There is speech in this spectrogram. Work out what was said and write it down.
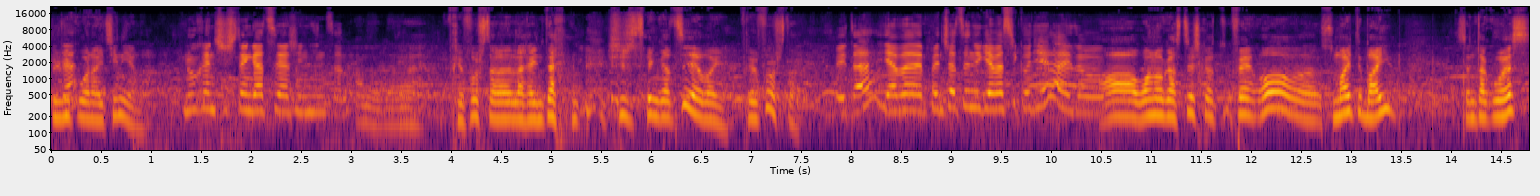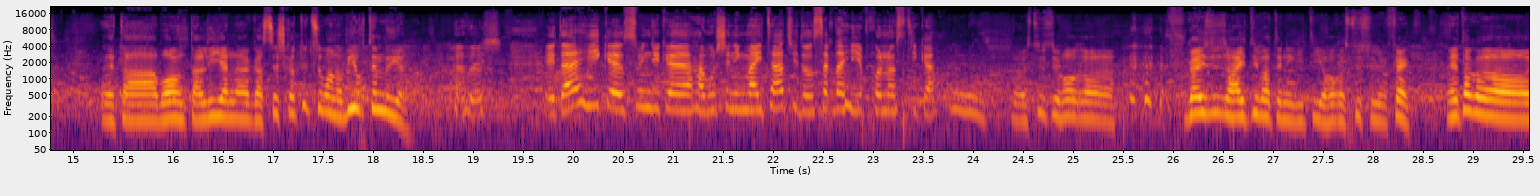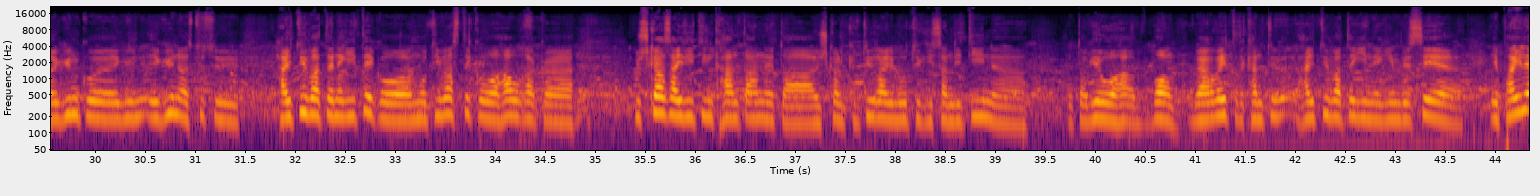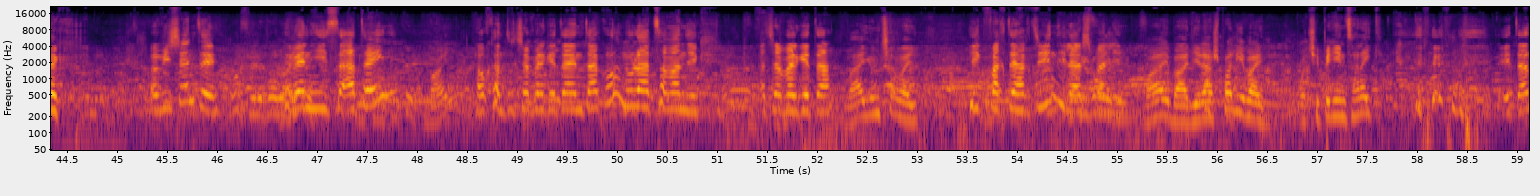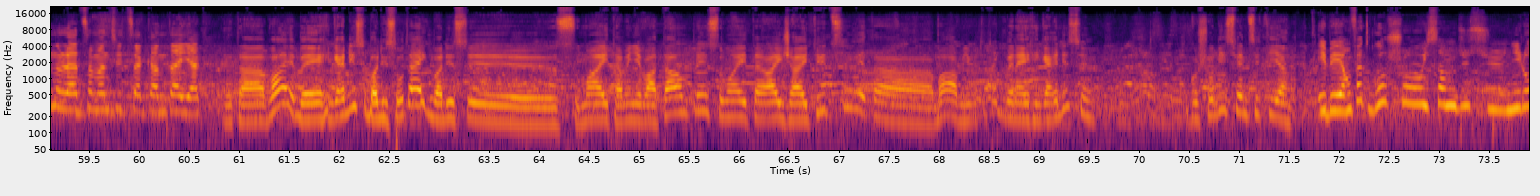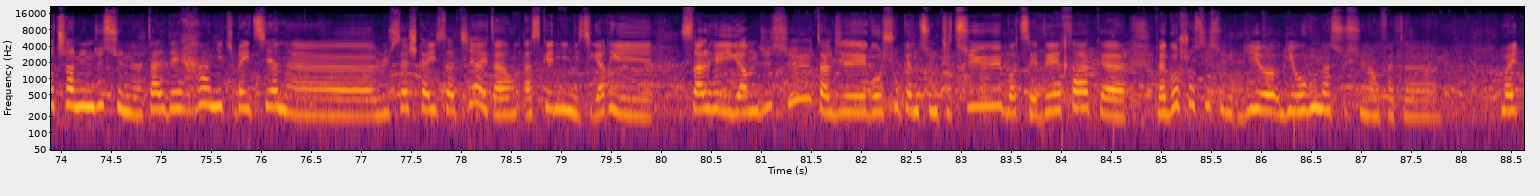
Publikoan aitzinean. Nuren sustengatzea zin hintzen. Hano, ba, prefosta lagaintaken sustengatzea bai, prefosta. Eta, jaba, pentsatzen du jabaziko diela edo... Ah, guano gazteska, fe, oh, sumaite bai, zentako ez. Eta, bon, talian gazteska tutzu, guano, bi urten buien. Ados. Eta, hik eh, zuinduk eh, habusenik maitat edo zer da hi pronostika. Ba, Ez duzu hor, uh, gaiz duzu haitu baten egiti, hor ez duzu, fe, niretako uh, egunko egun, egun ez duzu haitu baten egiteko, motivazteko haurrak uh, Euskaz haiditin kantan eta Euskal kultura lotuk izan ditin. Uh, eta geho, bon, behar behit haitu bat egin egin beze uh, epailek. Ba, Vicente, eben hiz atein, Bai, hau kantu txapelgeta entako, nula atzamandik, atxapelgeta. bai, untxa bai. Hik parte hartu dila aspaldi. Bai, ba, dira aspaldi bai. Otsi penien zaraik. Eta nula atzamantzitza kantaiak. Eta bai, be, hengardizu, badizu otaik, badizu suma eta mene bat ample, suma eta aiza haitutzu, eta ba, mi bototek, bena hengardizu. Goxo li zuen zitia. Ebe, en fait, goxo izan duzu, nilotxan unduzun, talde hanitz behitzien uh, luzeska izatia, eta azkenin izigarri salhe igan duzu, talde goxuk entzuntitzu, botze derrak, uh, goxo zizun, gihoguna zuzun, en fait. Uh, bai.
